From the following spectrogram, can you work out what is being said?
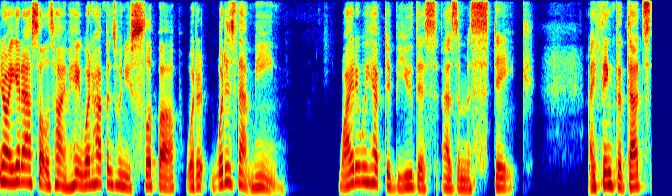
you know I get asked all the time, "Hey, what happens when you slip up? What what does that mean?" Why do we have to view this as a mistake? I think that that's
